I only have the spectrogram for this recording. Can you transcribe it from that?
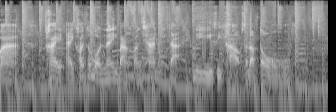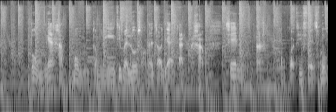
ว่าใครไอคอนข้างบนในบางฟังก์ชันจะมีสีขาวสำหรับตรงปุ่มเนี่ยครับมุมตรงนี้ที่เป็นรูปสองหน้าจอแยกกันนะครับ เช่นอะผมกดที่ Facebook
